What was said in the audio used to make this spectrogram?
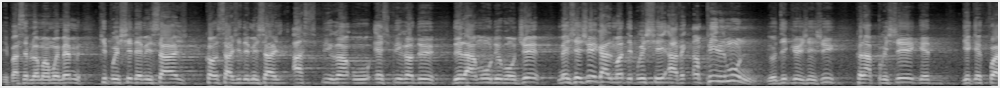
Et pas simplement moi-même qui prêchais des messages, quand il s'agit de messages aspirants ou inspirants de, de l'amour de mon Dieu, mais Jésus également a prêché avec un pile monde. Il dit que Jésus, quand il a prêché, il y a quelquefois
